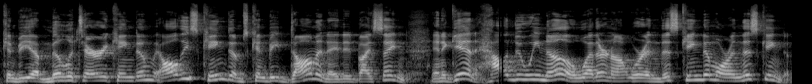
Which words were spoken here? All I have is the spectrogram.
can be a military kingdom. All these kingdoms can be dominated by Satan. And again, how do we know whether or not we're in this kingdom or in this kingdom?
